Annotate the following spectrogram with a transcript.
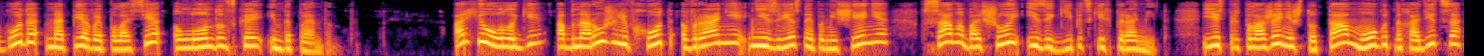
года на первой полосе лондонской «Индепендент». Археологи обнаружили вход в ранее неизвестное помещение в самый большой из египетских пирамид. Есть предположение, что там могут находиться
